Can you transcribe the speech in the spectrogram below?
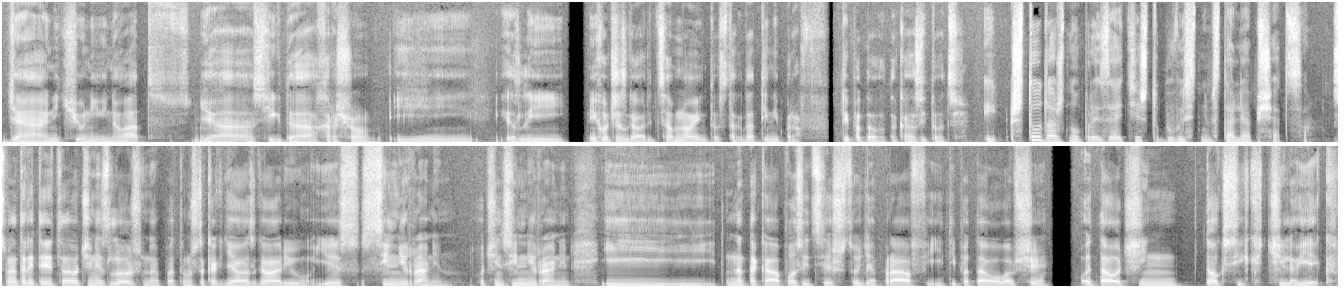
я ничего не виноват, я всегда хорошо, и если не хочешь говорить со мной, то тогда ты не прав. Типа того, такая ситуация. И что должно произойти, чтобы вы с ним стали общаться? Смотрите, это очень сложно, потому что, как я вас говорю, есть сильный ранен, очень сильный ранен. И на такая позиция, что я прав, и типа того вообще, это очень toxic человек,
